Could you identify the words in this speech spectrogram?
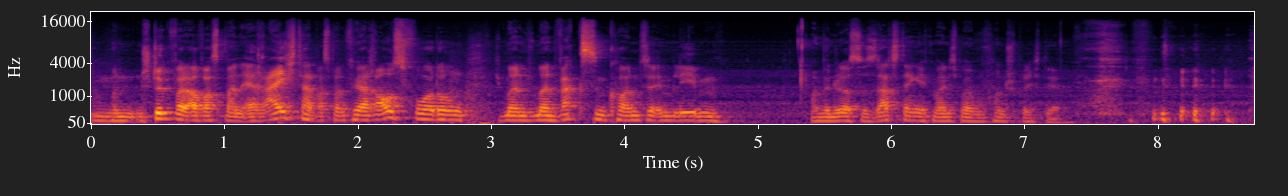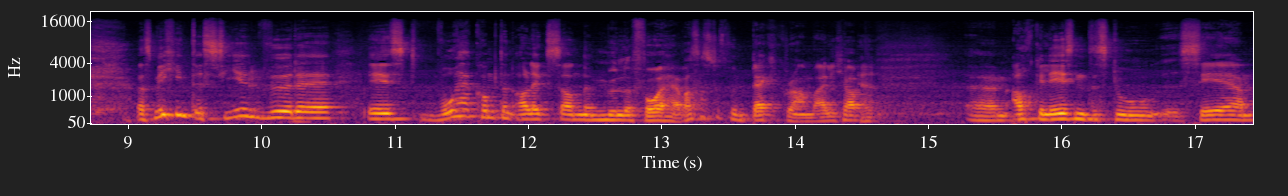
Mhm. Und ein Stück weit auch, was man erreicht hat, was man für Herausforderungen, wie man, wie man wachsen konnte im Leben. Und wenn du das so sagst, denke ich manchmal, wovon spricht der? Was mich interessieren würde, ist, woher kommt denn Alexander Müller vorher? Was hast du für einen Background? Weil ich habe ja. ähm, auch gelesen, dass du sehr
